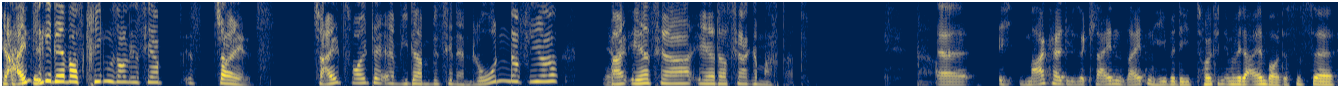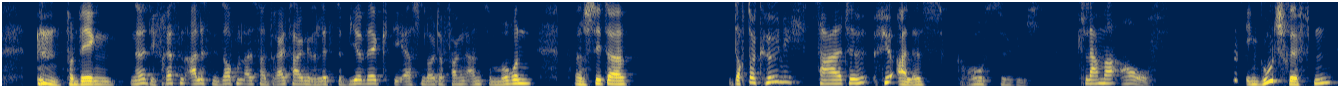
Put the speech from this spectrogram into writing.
Ja. Der Das Einzige, der was kriegen soll, ist ja ist Giles. Giles wollte er wieder ein bisschen entlohnen dafür, Ja. weil er es ja, er das ja gemacht hat. äh, ich mag halt diese kleinen Seitenhiebe, die Tolkien immer wieder einbaut. Das ist äh, von wegen, ne, die fressen alles, die saufen alles, nach drei Tagen ist das letzte Bier weg, die ersten Leute fangen an zu murren. Dann steht da, Dr. König zahlte für alles großzügig. Klammer auf. In Gutschriften,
